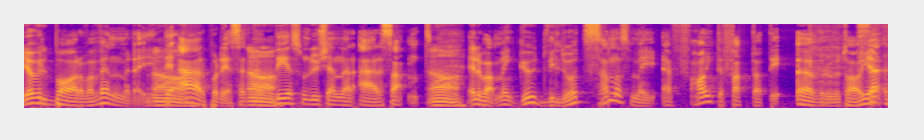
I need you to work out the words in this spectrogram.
Jag vill bara vara vän med dig. Ja. Det är på det sättet. Ja. Det som du känner är sant. Ja. Eller bara, men gud, vill du vara tillsammans med mig? Jag har inte fattat det överhuvudtaget. Sen,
